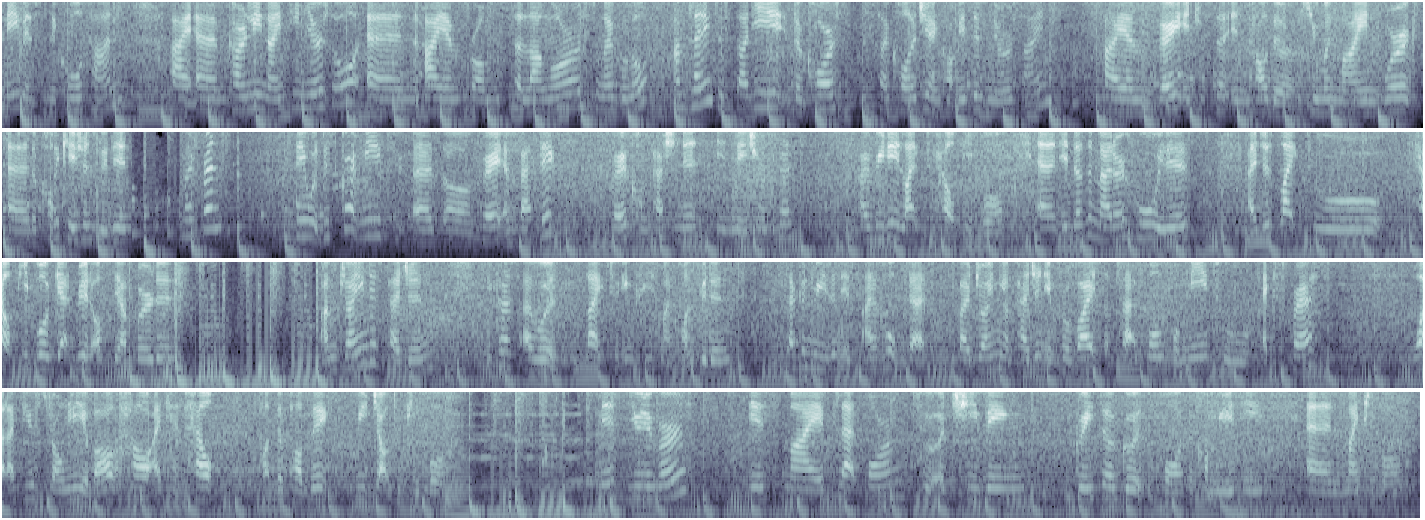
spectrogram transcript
my name is Nicolle Tan. I am currently 19 years old and I am from Selangor, Sungai Buloh. I'm planning to study the course Psychology and Cognitive Neuroscience. I am very interested in how the human mind works and the complications within. My friends, they would describe me to, as uh, very empathic, very compassionate in nature because I really like to help people and it doesn't matter who it is. I just like to help people get rid of their burden. I'm joining this pageant because I would like to increase my confidence. Second reason is I hope that by joining a pageant it provides a platform for me to express what I feel strongly about, how I can help the public reach out to people. Miss Universe is my platform to achieving greater good for the community and my people.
